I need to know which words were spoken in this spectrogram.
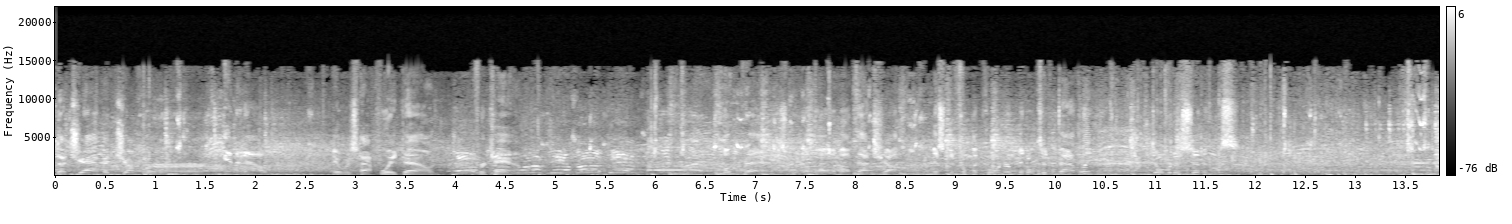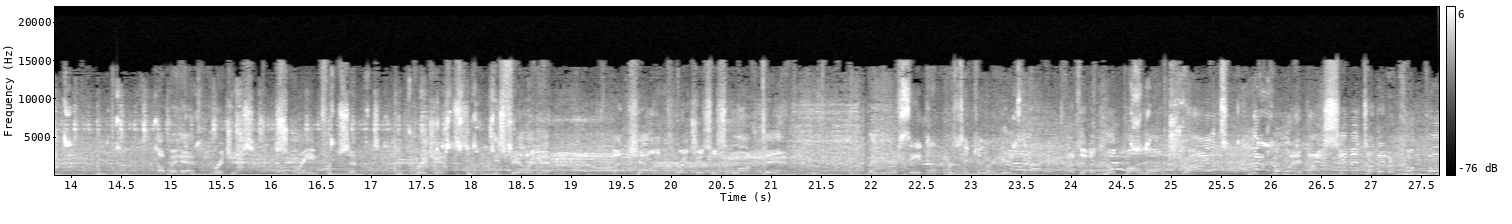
The jab and jumper. In and out. It was halfway down for Cam. Lopez, we know all about that shot. Missed it from the corner. Middleton battling. Knocked over to Simmons. Up ahead, Bridges. Screen from Simmons. Bridges, he's feeling it. Mikal Bridges is locked in. But you were seeing in particular here tonight. Antetokounmpo, long strides. Back away by Simmons. Antetokounmpo,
